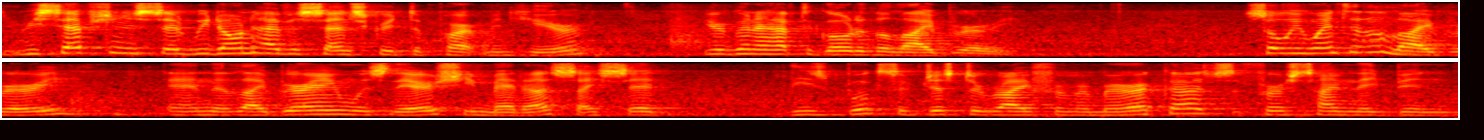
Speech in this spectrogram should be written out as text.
the receptionist said, We don't have a Sanskrit department here. You're going to have to go to the library. So we went to the library, and the librarian was there. She met us. I said, These books have just arrived from America. It's the first time they've been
